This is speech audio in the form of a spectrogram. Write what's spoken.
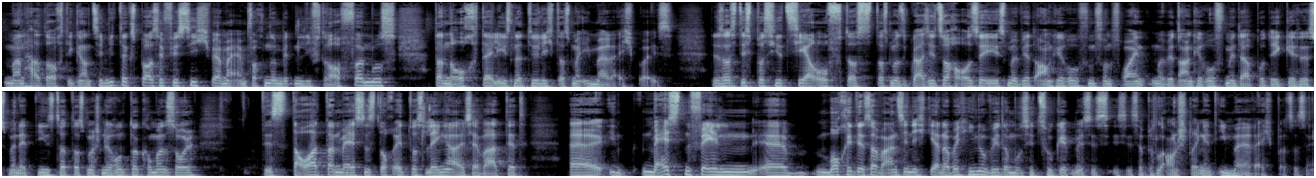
Man hat auch die ganze Mittagspause für sich, weil man einfach nur mit dem Lift rauffahren muss. Der Nachteil ist natürlich, dass man immer erreichbar ist. Das heißt, das passiert sehr oft, dass, dass man quasi zu Hause ist, man wird angerufen von Freunden, man wird angerufen mit der Apotheke, dass man nicht Dienst hat, dass man schnell runterkommen soll. Das dauert dann meistens doch etwas länger als erwartet. Äh, in den meisten Fällen äh, mache ich das auch wahnsinnig gern, aber hin und wieder muss ich zugeben, es ist, es ist ein bisschen anstrengend, immer erreichbar zu sein.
